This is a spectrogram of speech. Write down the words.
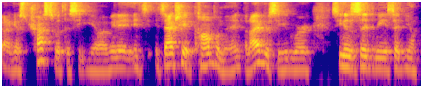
i guess trust with the ceo i mean it, it's it's actually a compliment that i've received where ceos said to me said you know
